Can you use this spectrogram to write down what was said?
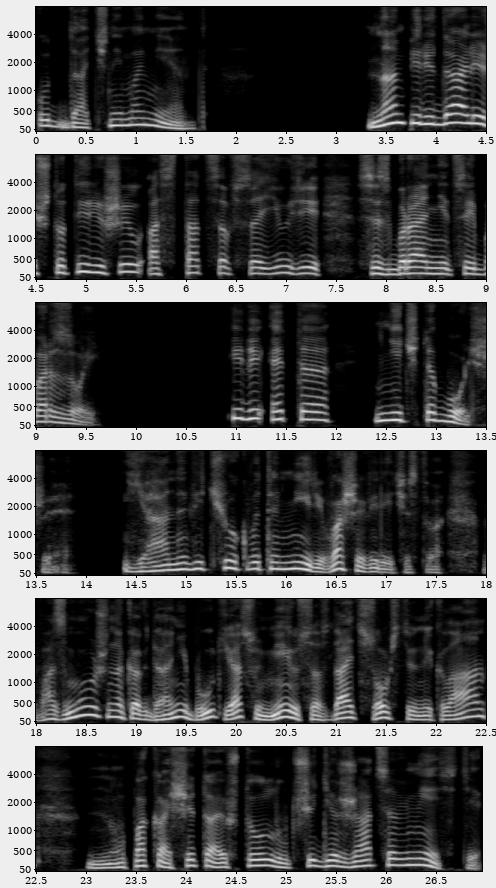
удачный момент. Нам передали, что ты решил остаться в союзе с избранницей Борзой. Или это нечто большее? Я новичок в этом мире, Ваше Величество. Возможно, когда-нибудь я сумею создать собственный клан, но пока считаю, что лучше держаться вместе.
